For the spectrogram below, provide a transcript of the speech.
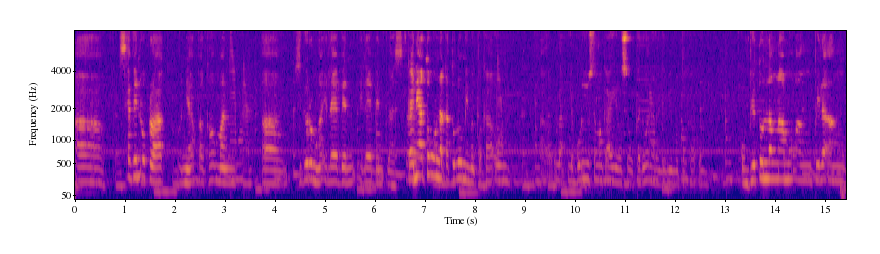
ah 7 o'clock unya pagkahuman ah, siguro mga 11 11 plus. Kaya niya to una katulumi magpakaon. Uh, laborious naman kayo so kaduha na lang kami magpakaon. Computon lang namo ang pila ang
